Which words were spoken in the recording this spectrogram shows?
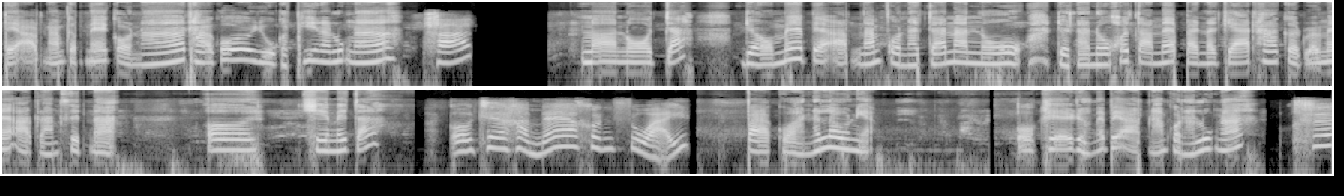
ไปอาบน้ำกับแม่ก่อนนะ ทาก็อยู่กับพี่นะลูกนะครับนาโนจ๊ะ เดี๋ยวแม่ไปอาบน้ำก่อนนะจ๊ะนาโน เดี๋ยวนาโนค่อยตามแม่ไปนะจ๊ะถ้าเกิดว่าแม่อาบน้ำเสร็จน่ะเออโอเคไหมจ๊ะ โอเคค่ะแม่คนสวย ปากหวานนะเราเนี่ย โอเค เดี๋ยวแม่ไปอาบน้ำก่อนนะลูกนะ ค่ะ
